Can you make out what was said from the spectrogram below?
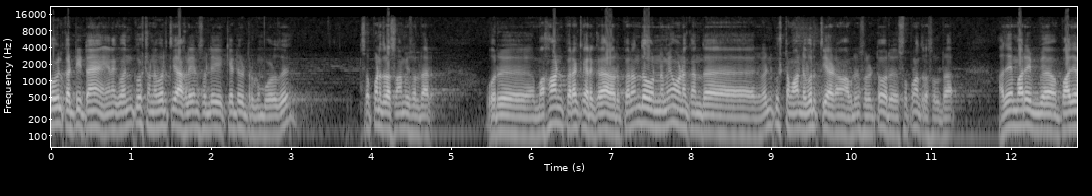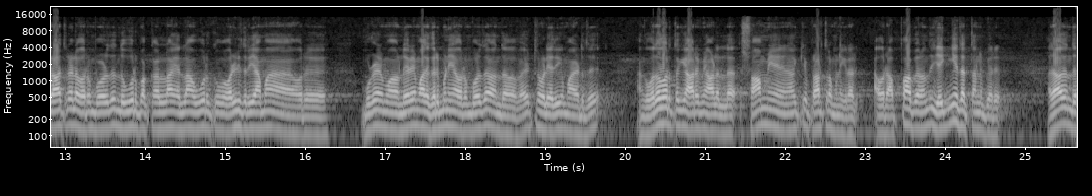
கோவில் கட்டிட்டேன் எனக்கு வெண்குஷ்டம் நிவர்த்தி ஆகலைன்னு சொல்லி கேட்டுக்கிட்டு இருக்கும்பொழுது சொப்பனத்தில் சுவாமி சொல்கிறார் ஒரு மகான் பிறக்க இருக்கிறார். அவர் பிறந்த ஒன்றுமே உனக்கு அந்த வெண்குஷ்டமாக நிவர்த்தி ஆகிடும் அப்படின்னு சொல்லிட்டு ஒரு சொப்பனத்தில் சொல்கிறார் அதே மாதிரி பாதி ராத்திரியில் வரும்பொழுது இந்த ஊர் பக்கம்லாம் எல்லாம் ஊருக்கு வழி தெரியாமல் ஒரு முழு மா- நிறைய மாத கர்ப்பிணியாக வரும்போது அந்த வயிற்று வலி அதிகமாகிடுது அங்கே உதவுறதுக்கு யாருமே ஆள் இல்லை. சுவாமியை நோக்கி பிரார்த்தனை பண்ணிக்கிறார். அவர் அப்பா பேர் வந்து யஜ்ய தத்தன்னு பேர். அதாவது இந்த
